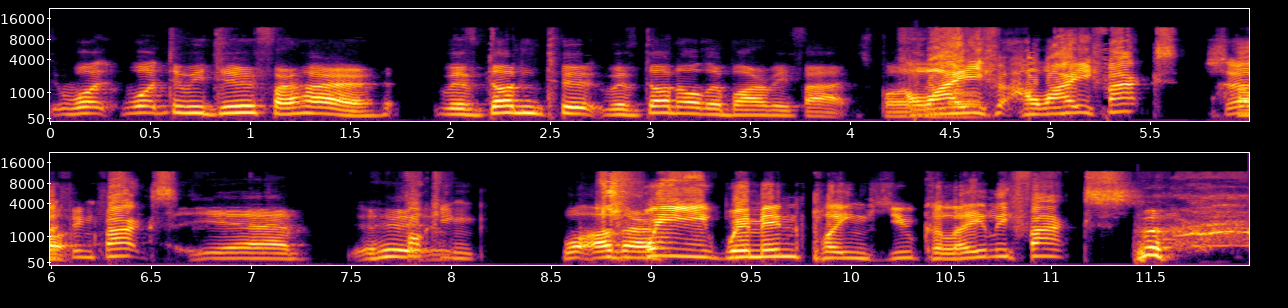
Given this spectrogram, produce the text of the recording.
what, what do we do for her? We've done two. We've done all the Barbie facts. possible. Hawaii Hawaii facts, surfing facts, Yeah. Who, fucking what other? twee women playing ukulele facts.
